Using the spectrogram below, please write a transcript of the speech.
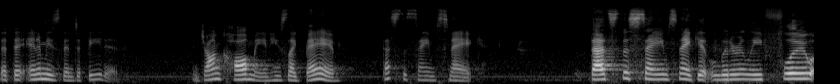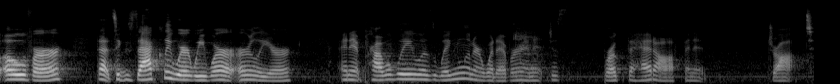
that the enemy's been defeated. And John called me and he's like, babe, that's the same snake. That's the same snake. It literally flew over. That's exactly where we were earlier. And it probably was wiggling or whatever, and it just broke the head off and it dropped.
